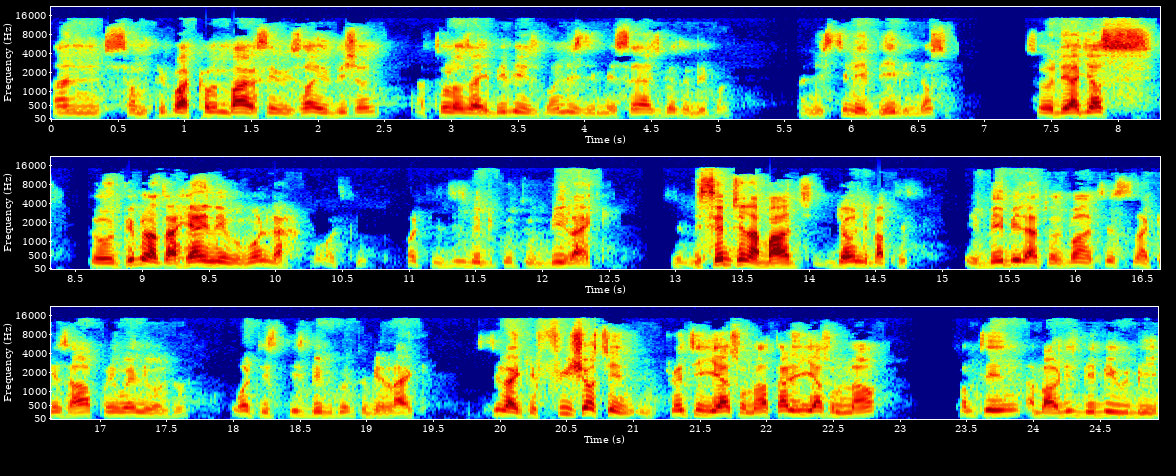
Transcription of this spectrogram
And some people are coming back and saying, We saw a vision that told us that a baby is born, this is the Messiah is going to be born. And it's still a baby, not so. So they are just, so people that are hearing it wonder, what, what is this baby going to be like? The same thing about John the Baptist. A baby that was born, things like this happening when he was born. What is this baby going to be like? Still like a future thing. 20 years from now, 30 years from now, something about this baby will be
